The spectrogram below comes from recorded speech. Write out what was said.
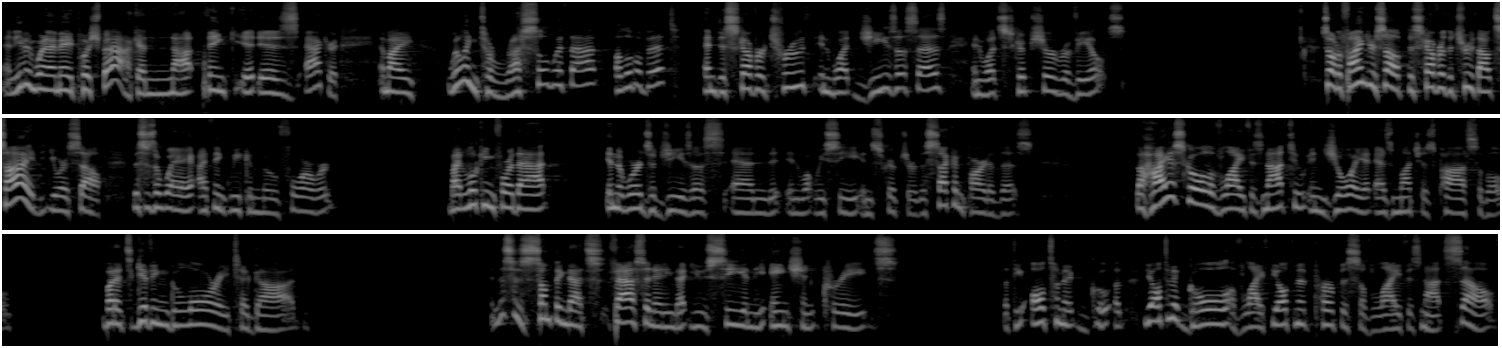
And even when I may push back and not think it is accurate, am I willing to wrestle with that a little bit and discover truth in what Jesus says and what Scripture reveals? So, to find yourself, discover the truth outside yourself. This is a way I think we can move forward by looking for that in the words of Jesus and in what we see in Scripture. The second part of this the highest goal of life is not to enjoy it as much as possible, but it's giving glory to God. And this is something that's fascinating that you see in the ancient creeds. That the ultimate, the ultimate goal of life, the ultimate purpose of life is not self,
